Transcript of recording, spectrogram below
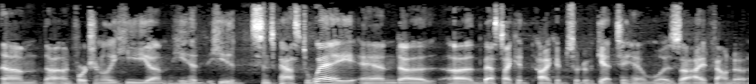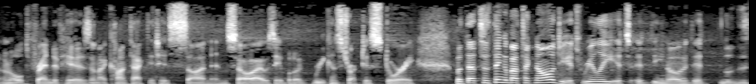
um, uh, unfortunately, he um, he had he had since passed away, and uh, uh, the best I could I could sort of get to him was uh, I had found a, an old friend of his, and I contacted his son, and so I was able to reconstruct his story. But that's the thing about technology; it's really it's it, you know it, the,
